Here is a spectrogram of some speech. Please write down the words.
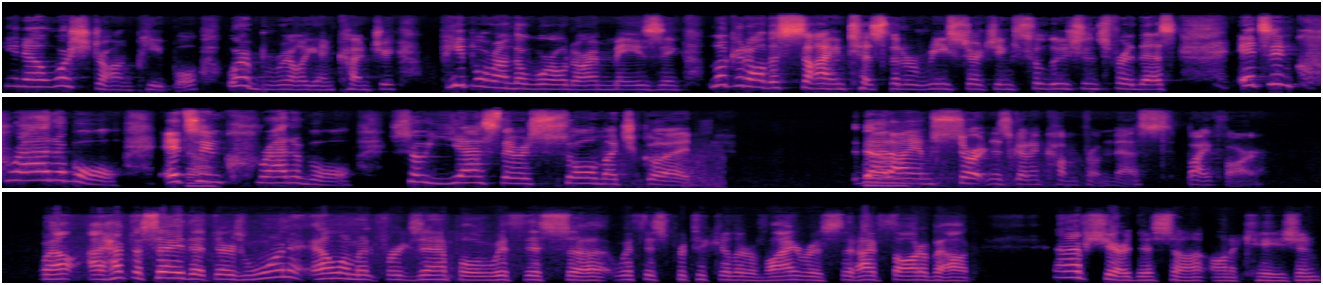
You know, we're strong people. We're a brilliant country. People around the world are amazing. Look at all the scientists that are researching solutions for this. It's incredible. It's yeah. incredible. So, yes, there is so much good that yeah. I am certain is going to come from this by far. Well, I have to say that there's one element, for example, with this uh, with this particular virus that I've thought about, and I've shared this on, on occasion.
